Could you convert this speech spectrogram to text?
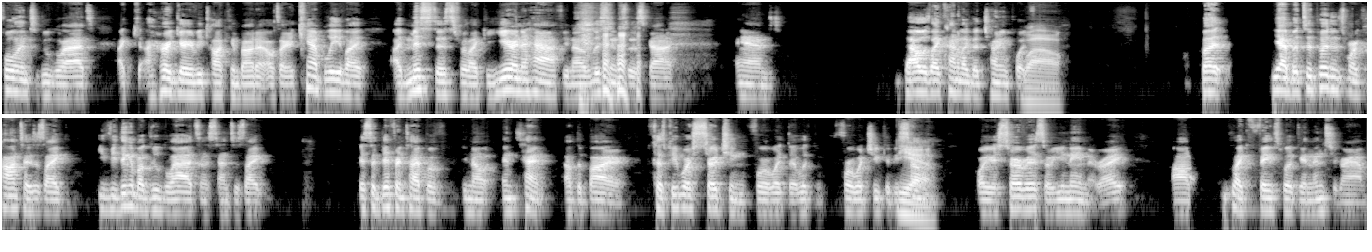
full into Google Ads. I, I heard Gary Vee talking about it. I was like, I can't believe I, I missed this for like a year and a half, you know, listening to this guy. And that was like kind of like the turning point. Wow. But yeah, but to put it into more context, it's like, if you think about Google Ads in a sense, it's like, it's a different type of, you know, intent of the buyer because people are searching for what they're looking for, what you could be yeah. selling, or your service, or you name it, right? Um, like Facebook and Instagram,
